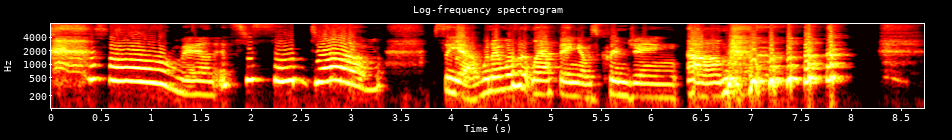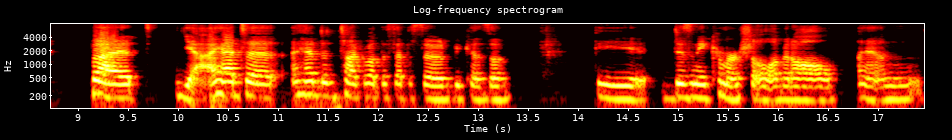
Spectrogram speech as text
oh man, it's just so dumb. So yeah, when I wasn't laughing, I was cringing. Um, but yeah, I had to I had to talk about this episode because of the Disney commercial of it all and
